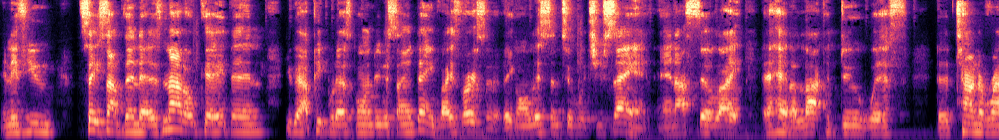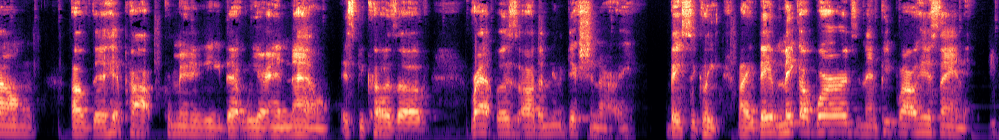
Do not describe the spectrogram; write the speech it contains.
And if you say something that is not okay, then you got people that's going to do the same thing, vice versa. They're going to listen to what you're saying. And I feel like that had a lot to do with the turnaround of the hip hop community that we are in now. It's because of rappers are the new dictionary, basically. Like they make up words and then people out here saying it.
